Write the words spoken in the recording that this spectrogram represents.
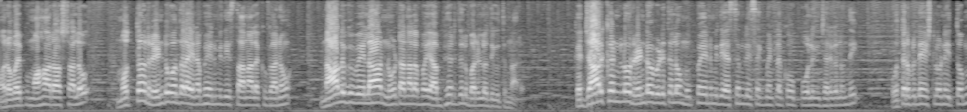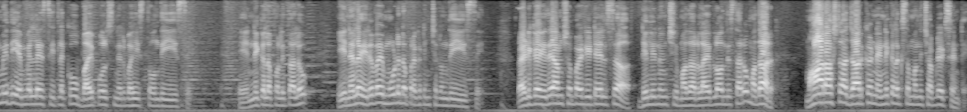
మరోవైపు మహారాష్ట్రలో మొత్తం రెండు వందల ఎనభై ఎనిమిది స్థానాలకు గాను నాలుగు వేల నూట నలభై అభ్యర్థులు బరిలో దిగుతున్నారు. ఇక జార్ఖండ్లో రెండో విడతలో ముప్పై ఎనిమిది అసెంబ్లీ సెగ్మెంట్లకు పోలింగ్ జరగనుంది. ఉత్తరప్రదేశ్లోని తొమ్మిది ఎమ్మెల్యే సీట్లకు బైపోల్స్ నిర్వహిస్తోంది ఈసీ. ఎన్నికల ఫలితాలు ఈ నెల ఇరవై మూడున ప్రకటించనుంది ఈసీ. రైట్గా ఇదే అంశంపై డీటెయిల్స్ ఢిల్లీ నుంచి మదార్ లైవ్లో అందిస్తారు. మదార్ మహారాష్ట్ర జార్ఖండ్ ఎన్నికలకు సంబంధించి అప్డేట్స్ ఏంటి?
